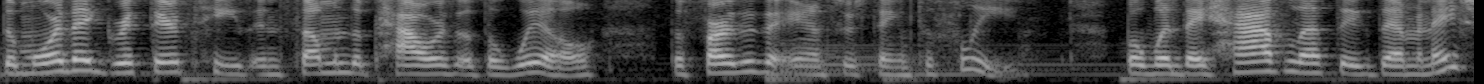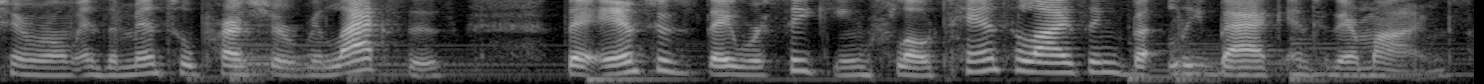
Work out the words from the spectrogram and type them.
The more they grit their teeth and summon the powers of the will, the further the answers seem to flee. But when they have left the examination room and the mental pressure relaxes, the answers they were seeking flow tantalizingly back into their minds.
